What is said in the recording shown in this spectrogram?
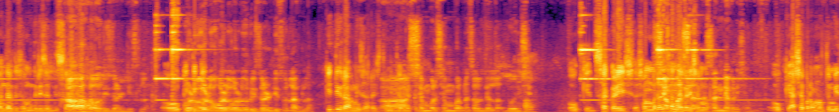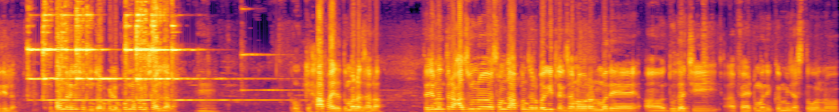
पंधरा दिवसामध्ये रिझल्ट दिसला हा हो रिझल्ट दिसला. ओके हळूहळू हळूहळू रिझल्ट दिसू लागला. किती ग्रामनी झारायचं तुम्ही अं, शंभर शंभरनं चालू दिलं दोनशे. ओके सकाळी शंभर संध्याकाळी शंभर शंभर. संध्याकाळी शंभर. ओके अशा प्रमाणात तुम्ही दिलं. तर पंधरा दिवसात तुमचा प्रॉब्लेम पूर्णपणे सॉल्व्ह झाला. ओके हा फायदा तुम्हाला झाला. त्याच्यानंतर अजून समजा आपण जर बघितलं जनावरांमध्ये दुधाची फॅटमध्ये कमी जास्त होणं.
